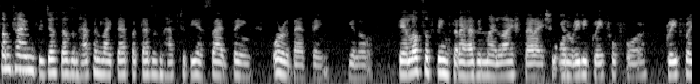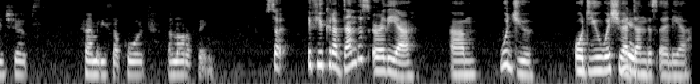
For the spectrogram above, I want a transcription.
sometimes it just doesn't happen like that. But that doesn't have to be a sad thing or a bad thing, you know. There are lots of things that I have in my life that I should, I'm really grateful for. Great friendships, family support, a lot of things. So, if you could have done this earlier, um, would you? Or do you wish you had done this earlier?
